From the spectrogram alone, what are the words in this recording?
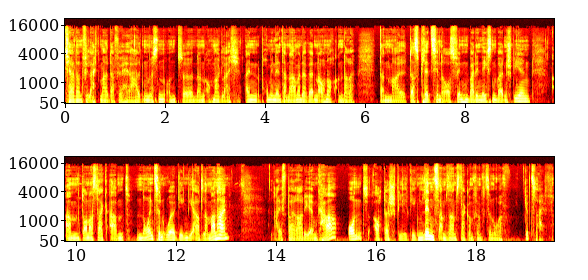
tja dann vielleicht mal dafür herhalten müssen und äh, dann auch mal gleich ein prominenter Name. Da werden auch noch andere dann mal das Plätzchen draus finden bei den nächsten beiden Spielen. Am Donnerstagabend 19 Uhr gegen die Adler Mannheim. Live bei Radio MK und auch das Spiel gegen Linz am Samstag um 15 Uhr. Gibt's live.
